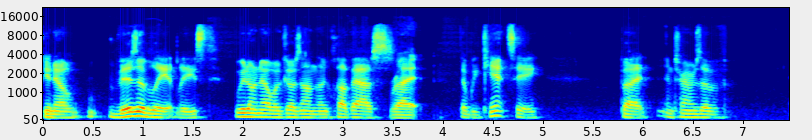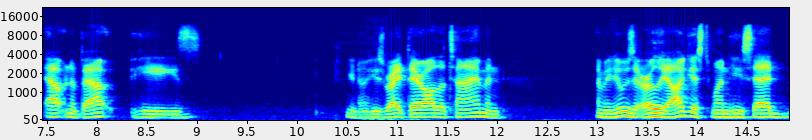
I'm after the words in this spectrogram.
you know, visibly at least, we don't know what goes on in the clubhouse Right. that we can't see. But in terms of out and about, he's you know, he's right there all the time and I mean, it was early August when he said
